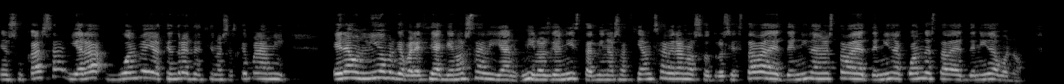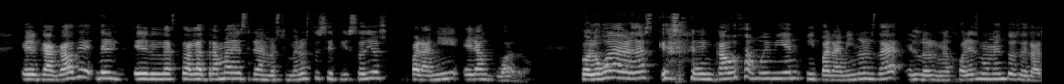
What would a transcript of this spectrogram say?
en su casa, y ahora vuelve al centro de detención. O sea, es que para mí era un lío porque parecía que no sabían ni los guionistas ni nos hacían saber a nosotros si estaba detenida, no estaba detenida, cuándo estaba detenida. Bueno, el cacao de, de, hasta la trama de en los primeros tres episodios para mí era un cuadro. Pero luego la verdad es que se encauza muy bien y para mí nos da en los mejores momentos de la,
